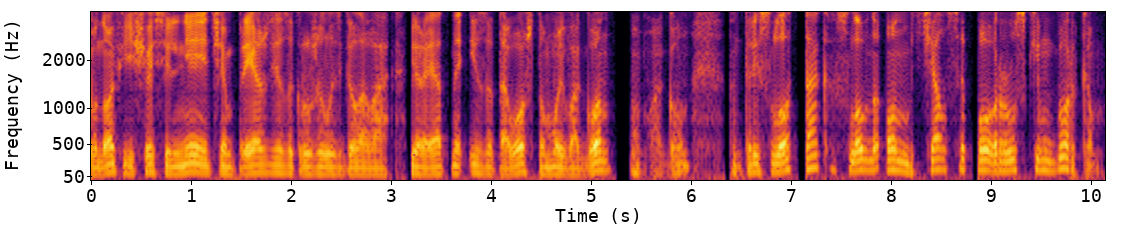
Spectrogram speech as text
Вновь еще сильнее, чем прежде, закружилась голова, вероятно, из-за того, что мой вагон, вагон, трясло так, словно он мчался по русским горкам.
